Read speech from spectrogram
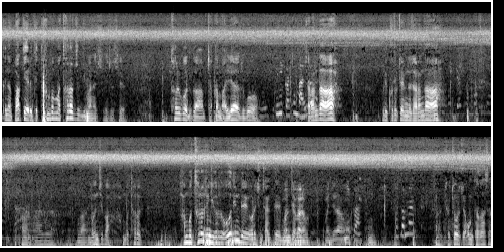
그냥 밖에 이렇게 한 번만 털어주기만 해- 해주세요. 털고 이거 잠깐 말려가지고. 그니까 좀 말려. 잘한다. 우리 구독자님들 잘한다. 어, 아이고야. 와, 먼지 봐. 한번 털어. 한번 털어준 게 그래도 어딘데 어르신 잘 때 먼지 나고. 먼지 나고. 그니까. 음. 잠깐만. 어, 저쪽으로 조금 더 가서.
